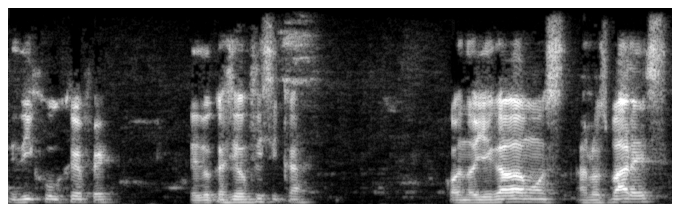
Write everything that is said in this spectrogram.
me dijo un jefe de educación física cuando llegábamos a los bares,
